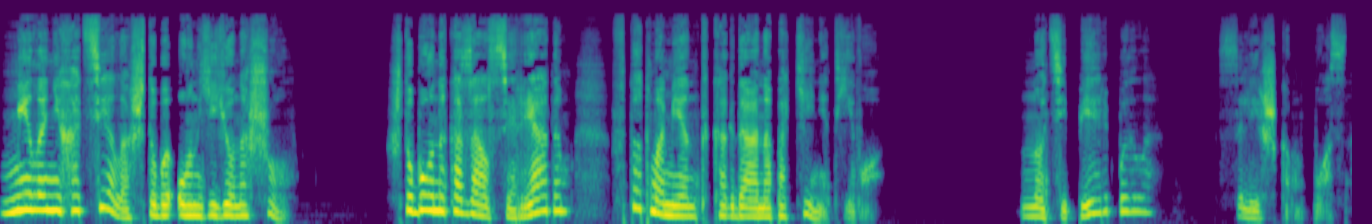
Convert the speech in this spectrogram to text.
Мила не хотела, чтобы он ее нашел, чтобы он оказался рядом в тот момент, когда она покинет его. Но теперь было слишком поздно.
